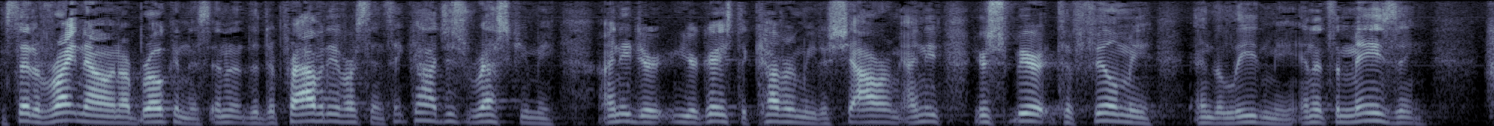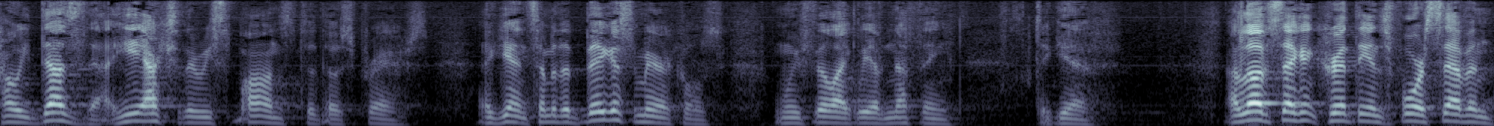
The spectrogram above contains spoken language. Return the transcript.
Instead of right now in our brokenness and the depravity of our sin, say, God, just rescue me. I need your, your grace to cover me, to shower me. I need your spirit to fill me and to lead me. And it's amazing how he does that. He actually responds to those prayers. Again, some of the biggest miracles when we feel like we have nothing to give. I love 2 Corinthians 4 7.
